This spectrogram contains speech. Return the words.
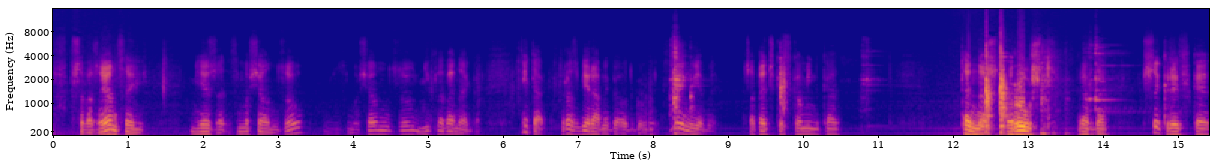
w przeważającej mierze z mosiądzu, z mosiądzu niklowanego. I tak, rozbieramy go od góry. Zdejmujemy czapeczkę z kominka, ten nasz ruszt, prawda, przykrywkę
